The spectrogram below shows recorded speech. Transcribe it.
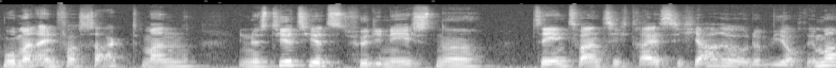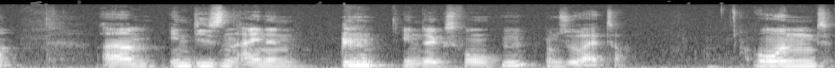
wo man einfach sagt, man investiert jetzt für die nächsten 10, 20, 30 Jahre oder wie auch immer ähm, in diesen einen Indexfonds mhm. und so weiter. Und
